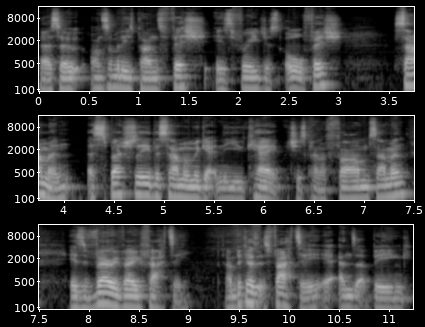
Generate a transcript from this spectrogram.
uh, so on some of these plans, fish is free, just all fish. Salmon, especially the salmon we get in the UK, which is kind of farm salmon, is very very fatty, and because it's fatty, it ends up being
